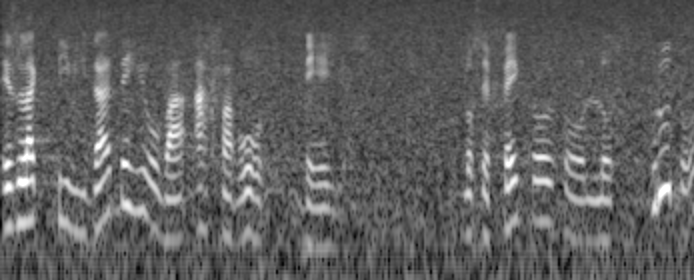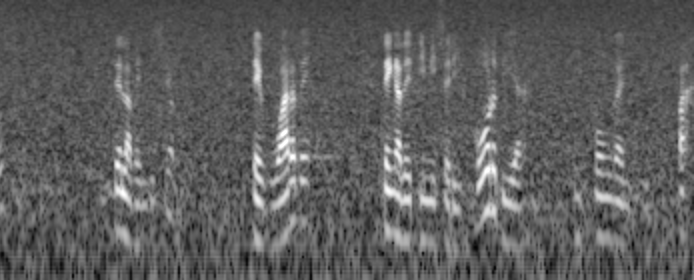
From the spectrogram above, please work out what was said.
es la actividad de Jehová a favor de ellos. Los efectos o los frutos de la bendición. Te guarde, tenga de ti misericordia y ponga en ti paz.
